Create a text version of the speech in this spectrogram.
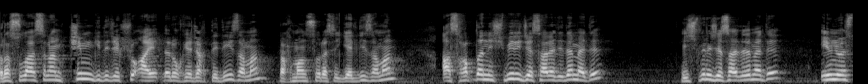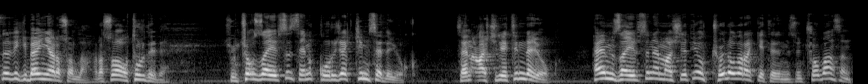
Resulullah Aleyhisselam kim gidecek şu ayetleri okuyacak dediği zaman, Rahman suresi geldiği zaman ashabtan hiçbiri cesaret edemedi. Hiçbiri cesaret edemedi. İbn Mesud dedi ki ben ya Resulallah. Resulullah otur dedi. Çünkü çok zayıfsın seni koruyacak kimse de yok. Senin aşiretin de yok. Hem zayıfsın hem aşiretin yok. Köle olarak getirilmişsin. Çobansın.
